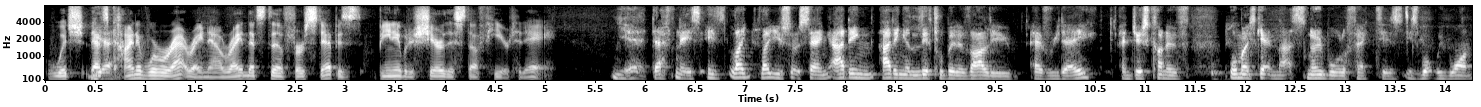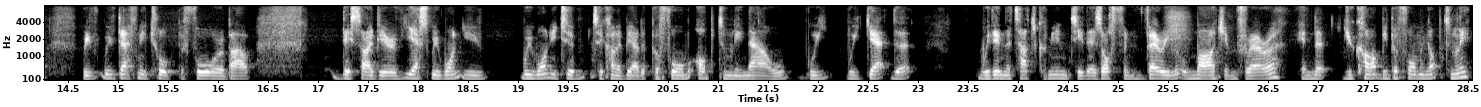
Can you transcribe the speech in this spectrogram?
which that's yeah. kind of where we're at right now, right? That's the first step is being able to share this stuff here today. Yeah, definitely. It's, it's like like you sort of saying, adding adding a little bit of value every day and just kind of almost getting that snowball effect is is what we want. We've we've definitely talked before about this idea of yes, we want you we want you to to kind of be able to perform optimally now. We we get that within the tactical community, there's often very little margin for error in that you can't be performing optimally.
